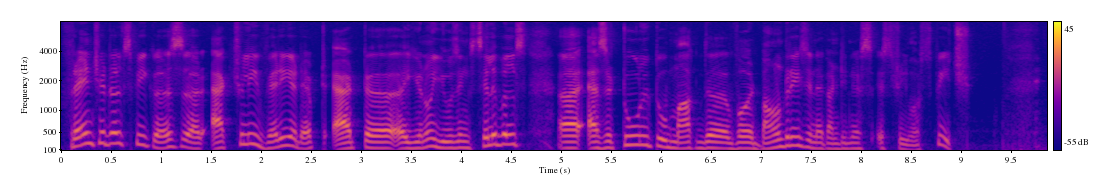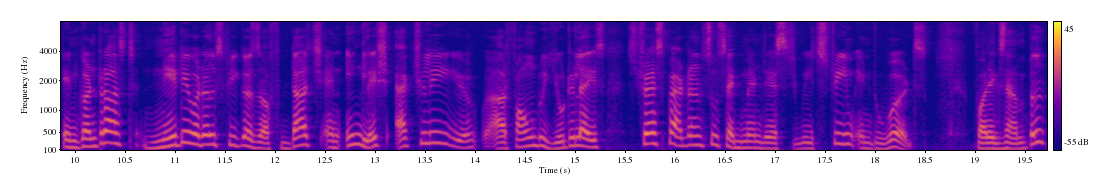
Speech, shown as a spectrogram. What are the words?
French adult speakers are actually very adept at uh, you know using syllables uh, as a tool to mark the word boundaries in a continuous stream of speech. In contrast, native adult speakers of Dutch and English actually uh, are found to utilize stress patterns to segment their speech stream into words. For example,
